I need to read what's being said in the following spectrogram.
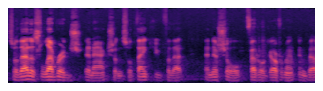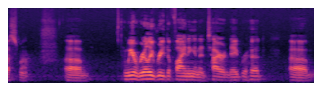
So that is leverage in action. So thank you for that initial federal government investment. Um, we are really redefining an entire neighborhood. Um,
